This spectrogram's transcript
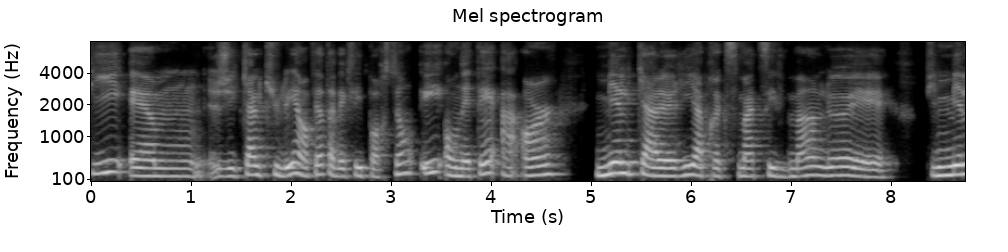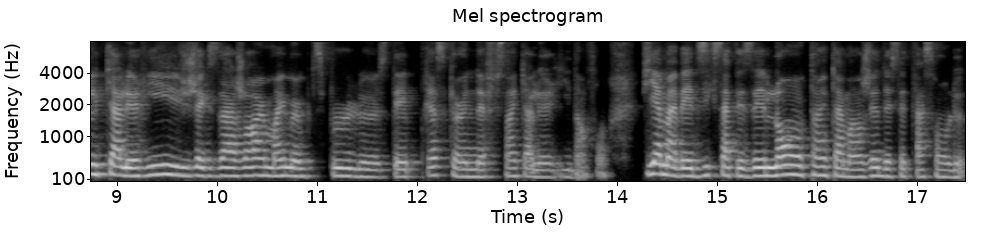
Puis euh, j'ai calculé en fait avec les portions et on était à un 1000 calories approximativement. Là, et, puis 1000 calories, j'exagère même un petit peu. C'était presque un 900 calories dans le fond. Puis elle m'avait dit que ça faisait longtemps qu'elle mangeait de cette façon-là.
